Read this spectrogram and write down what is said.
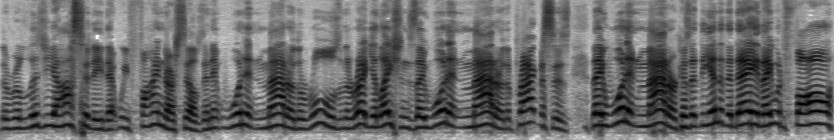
the religiosity that we find ourselves in, it wouldn't matter. The rules and the regulations, they wouldn't matter. The practices, they wouldn't matter because at the end of the day, they would fall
